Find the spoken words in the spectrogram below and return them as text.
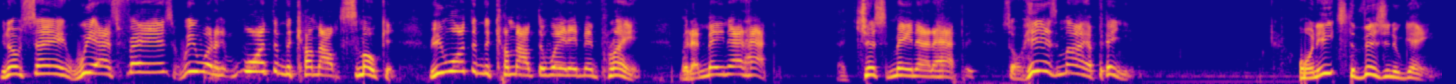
you know what I'm saying? We as fans, we want to want them to come out smoking. We want them to come out the way they've been playing. But that may not happen. That just may not happen. So here's my opinion on each divisional game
